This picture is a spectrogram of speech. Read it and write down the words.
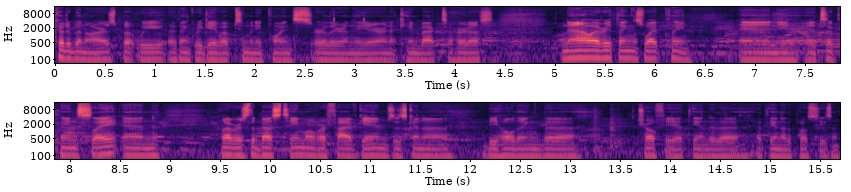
could have been ours, but we I think we gave up too many points earlier in the year, and it came back to hurt us. Now everything's wiped clean, and you, it's a clean slate, and whoever's the best team over five games is going to be holding the trophy at the end of the at the end of the postseason.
